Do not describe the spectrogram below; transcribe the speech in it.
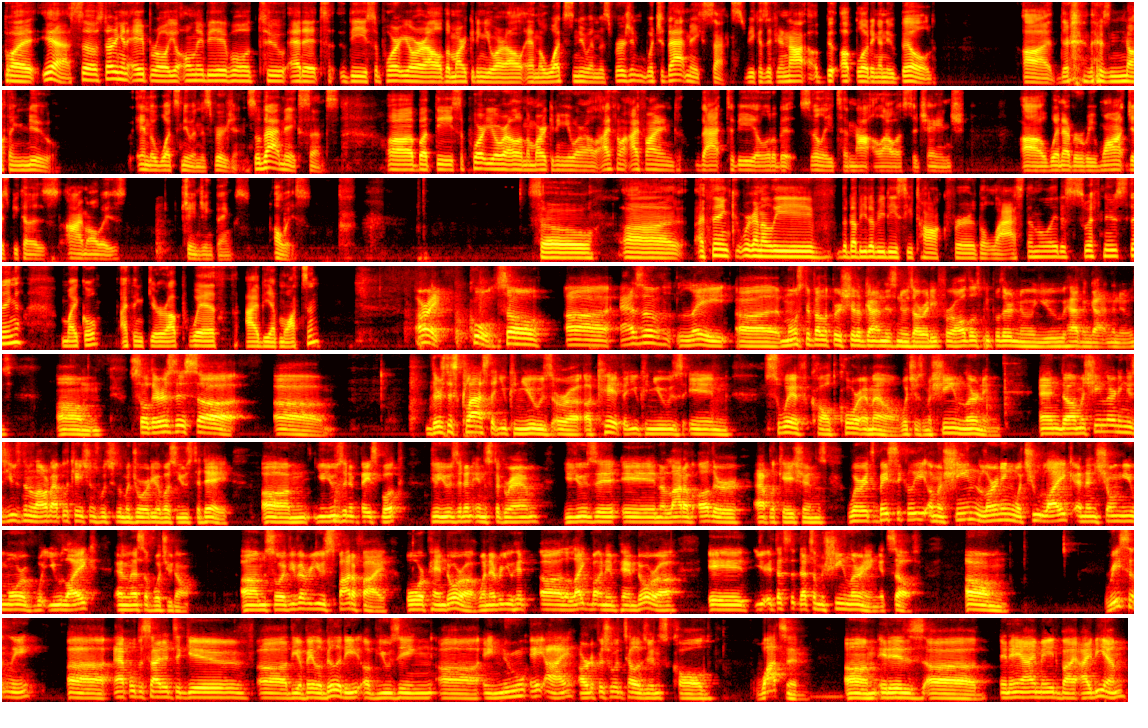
but yeah, so starting in April, you'll only be able to edit the support URL, the marketing URL, and the what's new in this version, which that makes sense because if you're not uploading a new build, uh, there, there's nothing new in the what's new in this version. So that makes sense. Uh, but the support URL and the marketing URL, I, th- I find that to be a little bit silly to not allow us to change uh, whenever we want, just because I'm always changing things always. so uh, I think we're gonna leave the WWDC talk for the last and the latest Swift news thing. Michael, I think you're up with IBM Watson. All right, cool. So uh, as of late, uh, most developers should have gotten this news already. For all those people that are new, you haven't gotten the news. Um, so there's this uh, uh, there's this class that you can use or a, a, kit that you can use in Swift called Core ML, which is machine learning. And uh, machine learning is used in a lot of applications, which the majority of us use today. Um, you use it in Facebook, you use it in Instagram, you use it in a lot of other applications where it's basically a machine learning what you like and then showing you more of what you like and less of what you don't. Um, so if you've ever used Spotify, or Pandora. Whenever you hit uh, the like button in Pandora, it, it that's that's a machine learning itself. Um, recently, uh, Apple decided to give uh, the availability of using uh, a new AI, artificial intelligence called Watson. Um, it is uh, an AI made by IBM,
